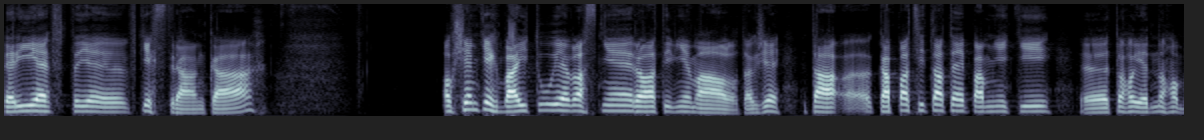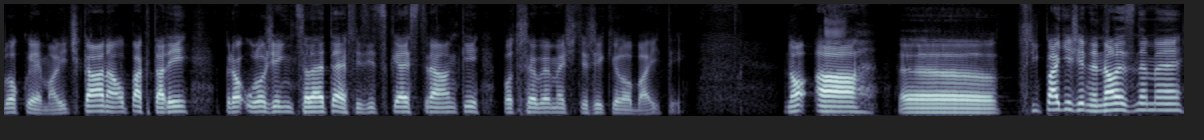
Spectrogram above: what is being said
který je v těch stránkách. Ovšem těch bajtů je vlastně relativně málo, takže ta kapacita té paměti Eh, toho jednoho bloku je maličká, naopak tady pro uložení celé té fyzické stránky potřebujeme 4 KB. No a e, v případě, že nenalezneme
